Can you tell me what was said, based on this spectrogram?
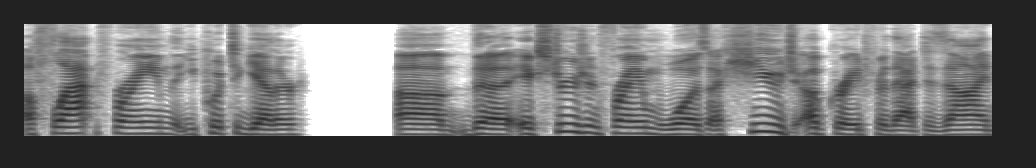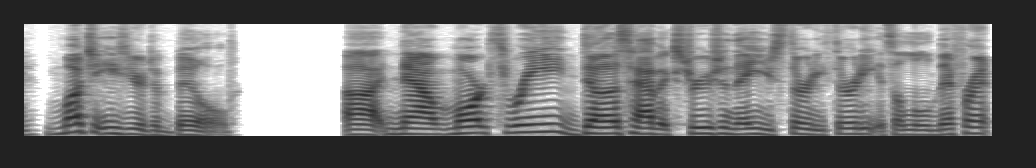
a flat frame that you put together. Um, the extrusion frame was a huge upgrade for that design, much easier to build. Uh, now, Mark III does have extrusion. They use 3030. It's a little different.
